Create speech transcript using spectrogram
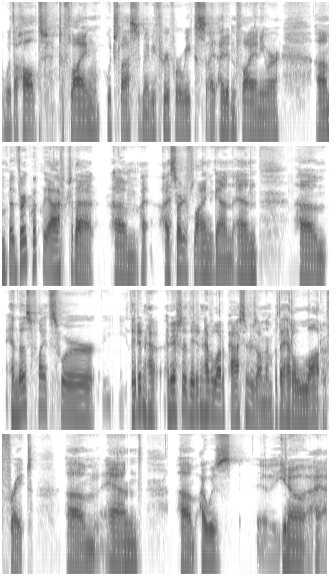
with a halt to flying, which lasted maybe three or four weeks. I, I didn't fly anywhere, um, but very quickly after that, um, I, I started flying again, and um, and those flights were they didn't have initially they didn't have a lot of passengers on them, but they had a lot of freight, um, and um, I was, uh, you know, I,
